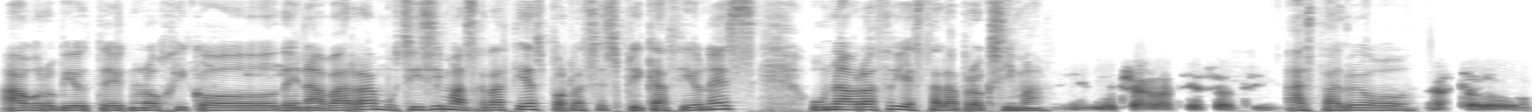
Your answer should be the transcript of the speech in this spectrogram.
Agrobiotecnológico de Navarra. Muchísimas gracias por las explicaciones. Un abrazo y hasta la próxima. muchas gracias a ti. Hasta luego. Hasta luego.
